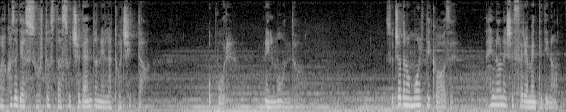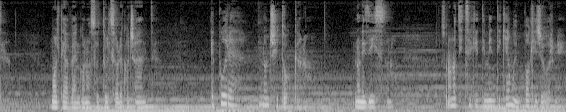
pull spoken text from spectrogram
qualcosa di assurdo sta succedendo nella tua città, oppure nel mondo. Succedono molte cose e non necessariamente di notte. Molte avvengono sotto il sole cocente, eppure non ci toccano, non esistono. Sono notizie che dimentichiamo in pochi giorni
